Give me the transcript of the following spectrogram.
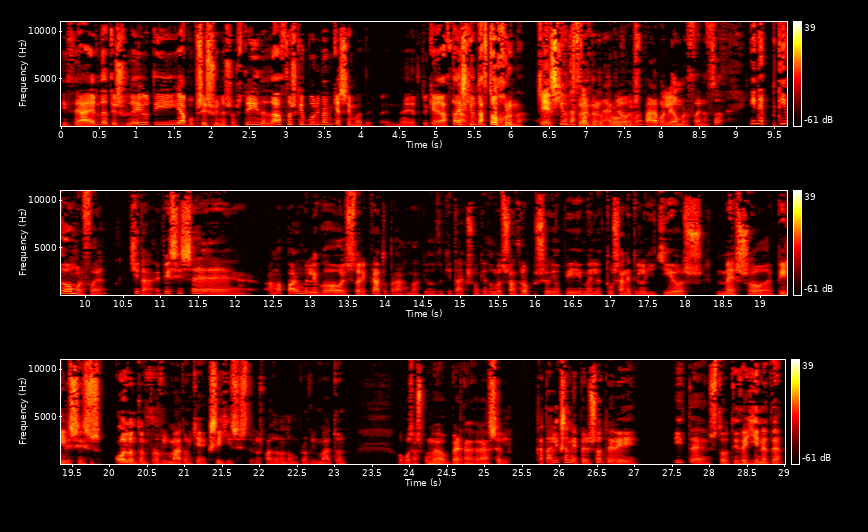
η θεά έρδα τι σου λέει ότι η άποψή σου είναι σωστή, είναι λάθος και μπορεί να είναι και ασήμαντη. Ε, Και αυτά Μπράβο. ισχύουν ταυτόχρονα. Και ισχύουν Αυτό είναι το ταυτόχρονα. πρόβλημα. Ακριβώς. Πάρα πολύ όμορφο είναι αυτό. Είναι τι όμορφο, ε. Κοίτα, επίσης, ε, άμα πάρουμε λίγο ιστορικά το πράγμα και το κοιτάξουμε και δούμε τους ανθρώπους οι οποίοι μελετούσαν τη λογική ως μέσο επίλυσης όλων των προβλημάτων και εξήγησης τέλος πάντων όλων των προβλημάτων, όπως ας πούμε ο Μπέρναρντ Ράσελ, καταλήξαν οι περισσότεροι είτε στο ότι δεν γίνεται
